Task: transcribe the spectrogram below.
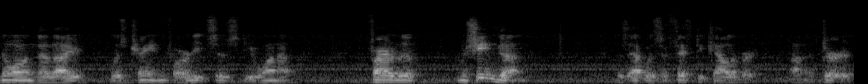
knowing that I was trained for it, he says, do you wanna fire the machine gun? Cause that was a fifty caliber on a turret,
